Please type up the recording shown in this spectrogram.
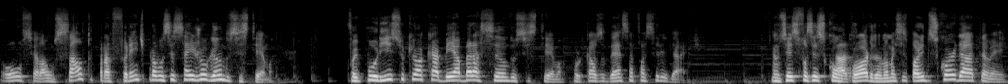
ou sei lá, um salto para frente para você sair jogando o sistema. Foi por isso que eu acabei abraçando o sistema, por causa dessa facilidade. Não sei se vocês concordam, não, mas vocês podem discordar também.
